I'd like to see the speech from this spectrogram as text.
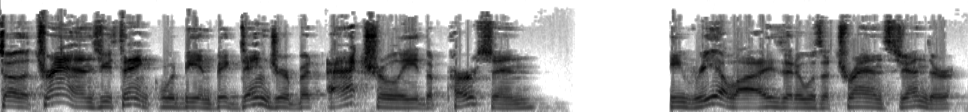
So the trans, you think, would be in big danger, but actually the person, he realized that it was a transgender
